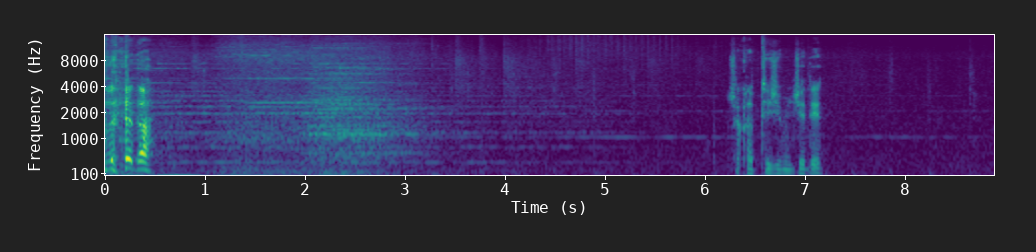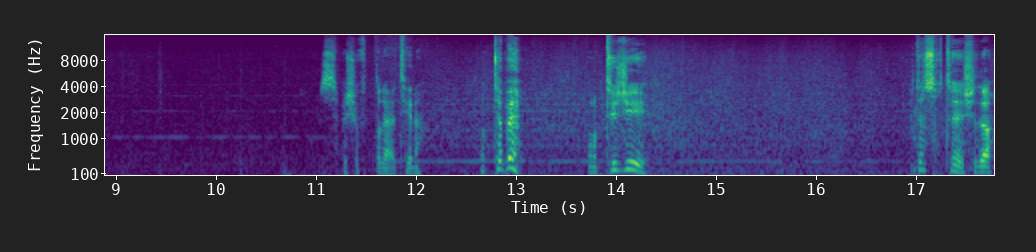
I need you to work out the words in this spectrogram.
هذا ده شكلها بتيجي من جديد. بس بشوف طلعت هنا. انتبه! والله بتيجي. مدري صوت إيش ذا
